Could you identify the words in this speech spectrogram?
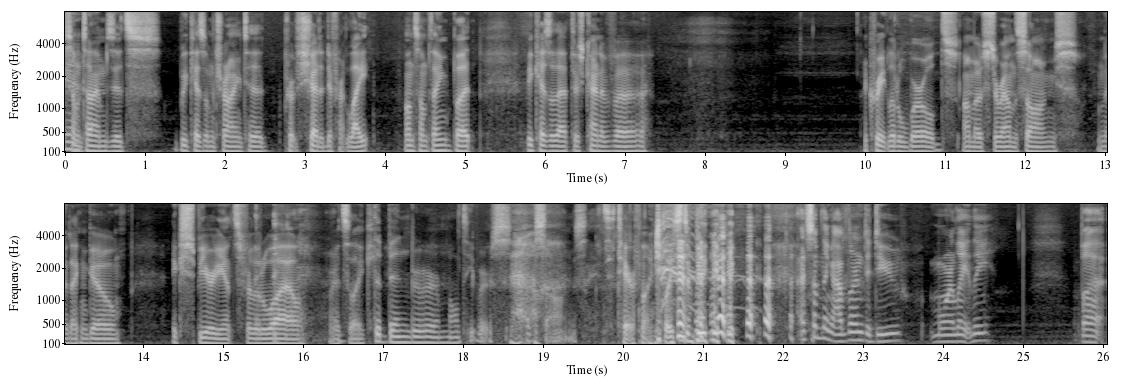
Yeah. Sometimes it's because I'm trying to pr- shed a different light on something, but because of that, there's kind of a. I create little worlds almost around the songs that I can go experience for a little while. Where it's like The Ben Brewer multiverse of songs. it's a terrifying place to be. That's something I've learned to do more lately. But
